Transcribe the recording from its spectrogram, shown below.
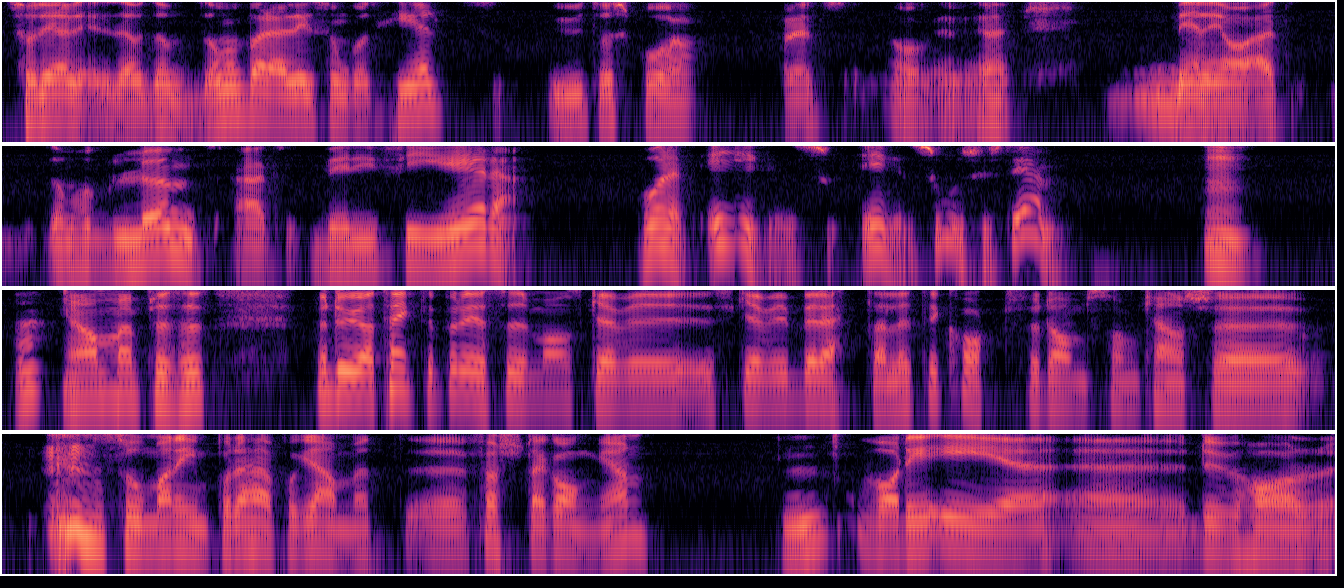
så det, de, de, de har bara liksom gått helt ut och spåret och, äh, menar jag att de har glömt att verifiera vårt egen, egen solsystem. Mm. Ja men precis. Men du jag tänkte på det Simon, ska vi, ska vi berätta lite kort för de som kanske zoomar in på det här programmet eh, första gången. Mm. Vad det är eh, du har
